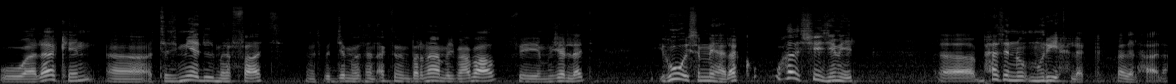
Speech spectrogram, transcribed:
ولكن التجميع للملفات لما تبي تجمع مثلا أكثر من برنامج مع بعض في مجلد هو يسميها لك وهذا الشيء جميل آه، بحيث إنه مريح لك في هذه الحالة.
